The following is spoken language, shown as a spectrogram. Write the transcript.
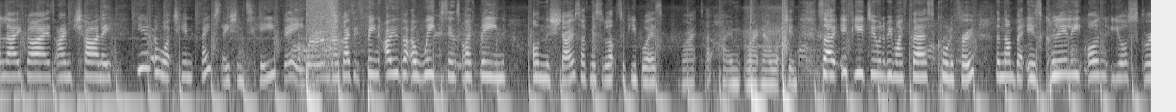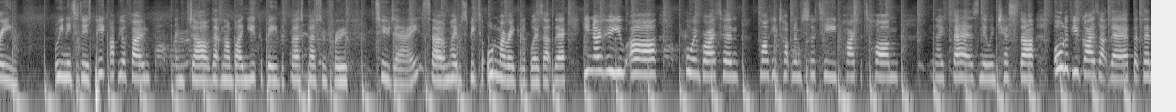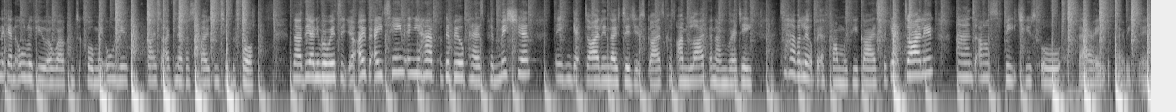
Hello guys, I'm Charlie. You are watching Vape Station TV. Now guys, it's been over a week since I've been on the show, so I've missed lots of you boys right at home right now watching. So if you do want to be my first caller through, the number is clearly on your screen. All you need to do is pick up your phone and dial that number and you could be the first person through today. So I'm hoping to speak to all of my regular boys out there. You know who you are. Paul in Brighton, Mark in Tottenham, Sooty, Piper Tom, you know, Fairs, Neil in Chester, all of you guys out there, but then again, all of you are welcome to call me, all you guys that I've never spoken to before. Now, the only rule is that you're over 18 and you have the bill payer's permission, then you can get dialing those digits, guys, because I'm live and I'm ready to have a little bit of fun with you guys. So get dialing and I'll speak to you all very, very soon.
